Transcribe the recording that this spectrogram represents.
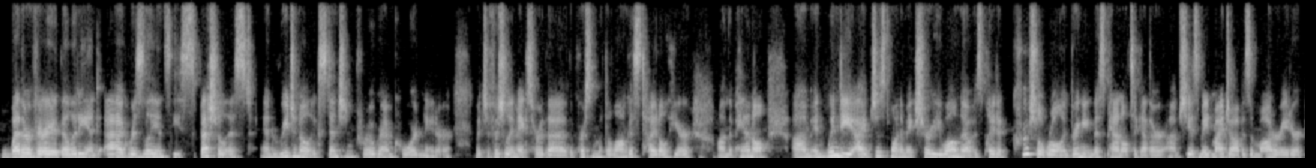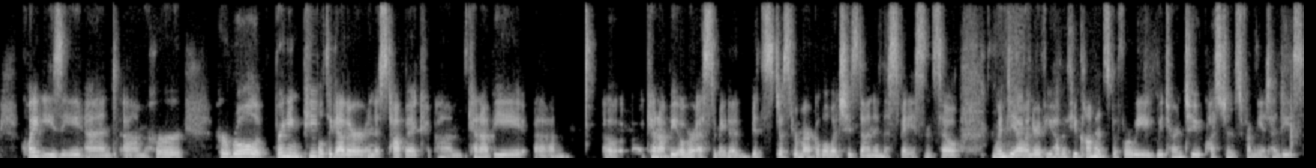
weather variability and ag resiliency specialist and regional extension program coordinator, which officially makes her the, the person with the longest title here on the panel. Um, and Windy, I just want to make sure you all know, has played a crucial role in bringing this panel together. Um, she has made my job as a moderator quite easy and um, her her role of bringing people together in this topic um, cannot be um, uh, cannot be overestimated. It's just remarkable what she's done in this space. And so, Windy, I wonder if you have a few comments before we, we turn to questions from the attendees.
